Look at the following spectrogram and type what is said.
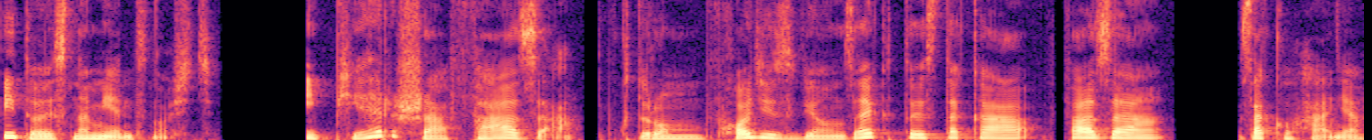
i to jest namiętność. I pierwsza faza, w którą wchodzi związek, to jest taka faza zakochania.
